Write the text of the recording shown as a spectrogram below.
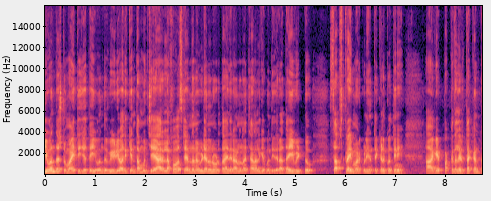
ಈ ಒಂದಷ್ಟು ಮಾಹಿತಿ ಜೊತೆ ಈ ಒಂದು ವಿಡಿಯೋ ಅದಕ್ಕಿಂತ ಮುಂಚೆ ಯಾರೆಲ್ಲ ಫಸ್ಟ್ ಟೈಮ್ ನನ್ನ ವಿಡಿಯೋನ ನೋಡ್ತಾ ಇದ್ದೀರಾ ನನ್ನ ಚಾನಲ್ಗೆ ಬಂದಿದ್ದೀರಾ, ದಯವಿಟ್ಟು ಸಬ್ಸ್ಕ್ರೈಬ್ ಮಾಡ್ಕೊಳ್ಳಿ ಅಂತ ಕೇಳ್ಕೊತೀನಿ. ಹಾಗೆ ಪಕ್ಕದಲ್ಲಿರ್ತಕ್ಕಂಥ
